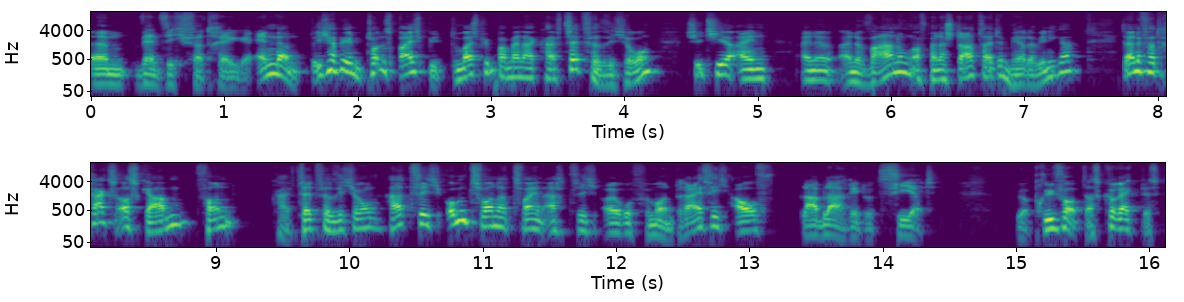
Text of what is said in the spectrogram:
ähm, wenn sich Verträge ändern. Ich habe hier ein tolles Beispiel. Zum Beispiel bei meiner Kfz-Versicherung steht hier ein, eine, eine Warnung auf meiner Startseite, mehr oder weniger. Deine Vertragsausgaben von Kfz-Versicherung hat sich um 282,35 Euro auf bla bla reduziert. Überprüfe, ob das korrekt ist.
